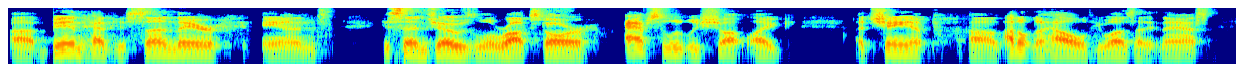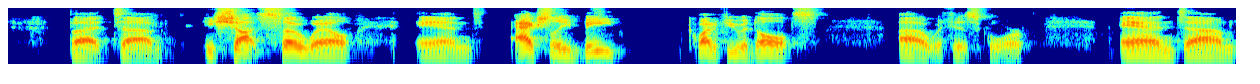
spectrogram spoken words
Uh, ben had his son there, and his son Joe is a little rock star. Absolutely shot like a champ. Uh, I don't know how old he was. I didn't ask, but um, he shot so well and actually beat quite a few adults uh, with his score, and um,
